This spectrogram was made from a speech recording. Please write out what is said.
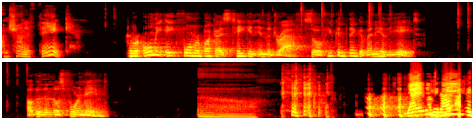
I'm trying to think. There were only eight former Buckeyes taken in the draft. So if you can think of any of the eight, other than those four named. Yeah, I, I mean, I, I,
